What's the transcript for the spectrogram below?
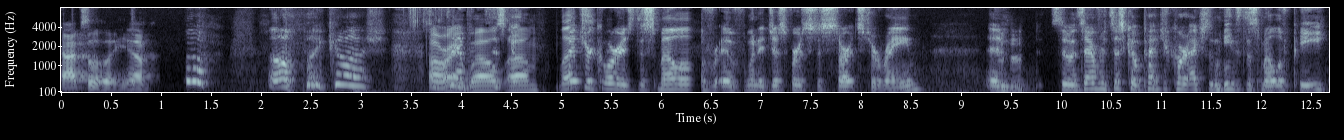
Absolutely. Yeah. Oh my gosh. All right. San Well, Francisco um, let's. Petrichor is the smell of, of when it just first starts to rain. And so in San Francisco, petrichor actually means the smell of pee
